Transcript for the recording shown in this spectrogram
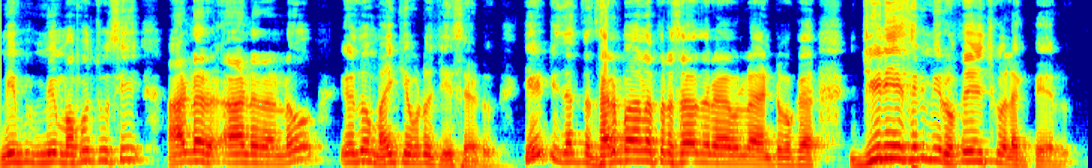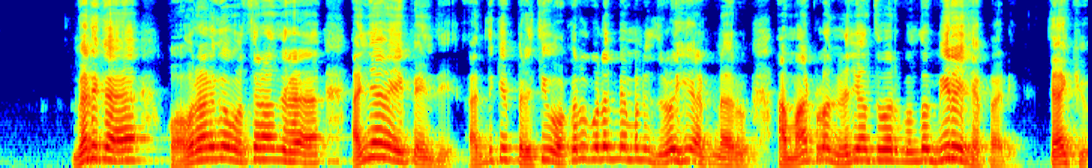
మీ మీ ముఖం చూసి ఆర్డర్ ఆర్డర్ అనడం ఏదో మైక్ ఇవ్వడం చేశాడు. ఏంటి ఇదంతా ధర్మాన ప్రసాదరావు లాంటి ఒక జీనియస్ని మీరు ఉపయోగించుకోలేకపోయారు. కనుక ఓవరాల్గా ఉత్తరాంధ్ర అన్యాయం అయిపోయింది. అందుకే ప్రతి ఒక్కరు కూడా మిమ్మల్ని ద్రోహి అంటున్నారు. ఆ మాటలో నిజం ఎంతవరకు ఉందో మీరే చెప్పాలి. థ్యాంక్ యూ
